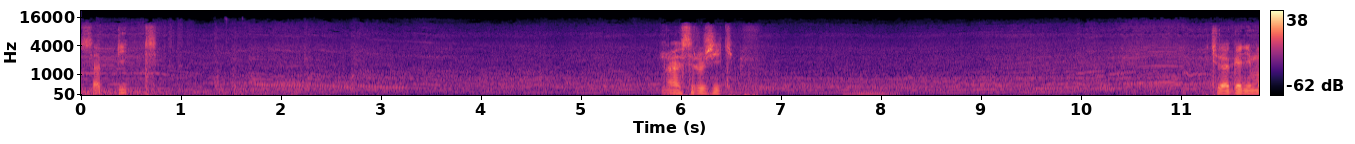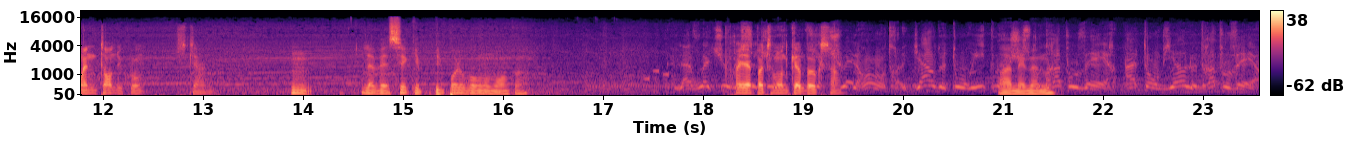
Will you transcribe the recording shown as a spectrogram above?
Ça pite. Ouais, c'est logique. Tu vas gagner moins de temps du coup. C'était un... La VSC qui est pile pour le bon moment, quoi. Après, y a pas tout le monde qui a sécurité box, hein. virtuelle rentre. Garde ton rythme Ouais, mais même, hein. drapeau vert. Attends bien le drapeau vert.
